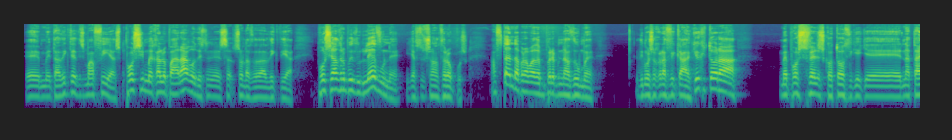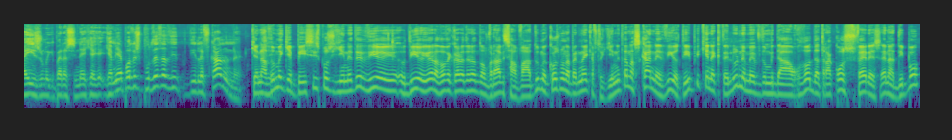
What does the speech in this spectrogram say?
Ε, με τα δίκτυα της μαφίας. Πόσοι μεγαλοπαράγοντες είναι σε σε όλα αυτά τα δίκτυα; Πόσοι άνθρωποι δουλεύουν για αυτούς τους ανθρώπους; Αυτά είναι τα πράγματα που πρέπει να δούμε δημοσιογραφικά. Και όχι τώρα με πόσες σφαίρες σκοτώθηκε και να ταΐζουμε εκεί πέρα συνέχεια για, για μια υπόθεση που δεν θα δι, διελευκάνουν. Και να δούμε και επίσης πώς γίνεται 2 η ώρα, 12 ώρα τώρα τον βράδυ Σαββάτου, με κόσμο να περνάει και αυτοκίνητα, να σκάνε δύο τύποι και να εκτελούν με 70, 80, 300 σφαίρες έναν τύπο,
